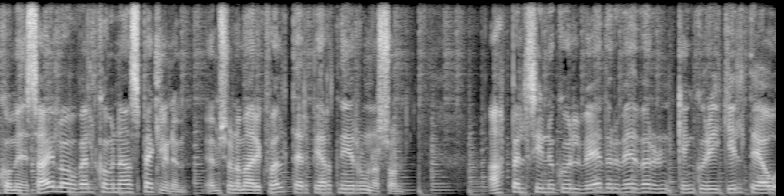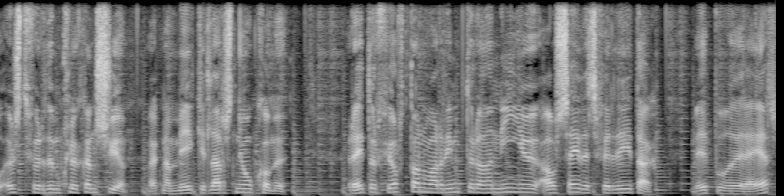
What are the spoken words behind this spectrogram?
Komið sæl og velkomin að speklinum. Umsjónamaður í kvöld er Bjarni Rúnarsson. Appelsínugul veður viðvörun gengur í gildi á austfjörðum klukkan 7 vegna mikillar snjókomu. Reitur 14 var rýmdur að nýju á seyðisfyrði í dag. Viðbúðir er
